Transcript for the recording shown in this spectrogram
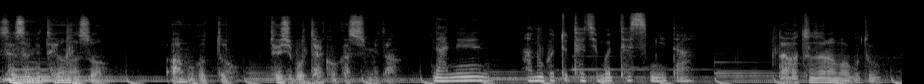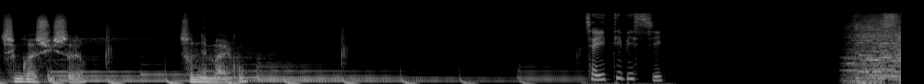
세상에 태어나서 아무것도 되지 못할 것 같습니다. 나는 아무것도 되지 못했습니다. 나 같은 사람하고도 친구할 수 있어요? 손님 말고? JTBC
